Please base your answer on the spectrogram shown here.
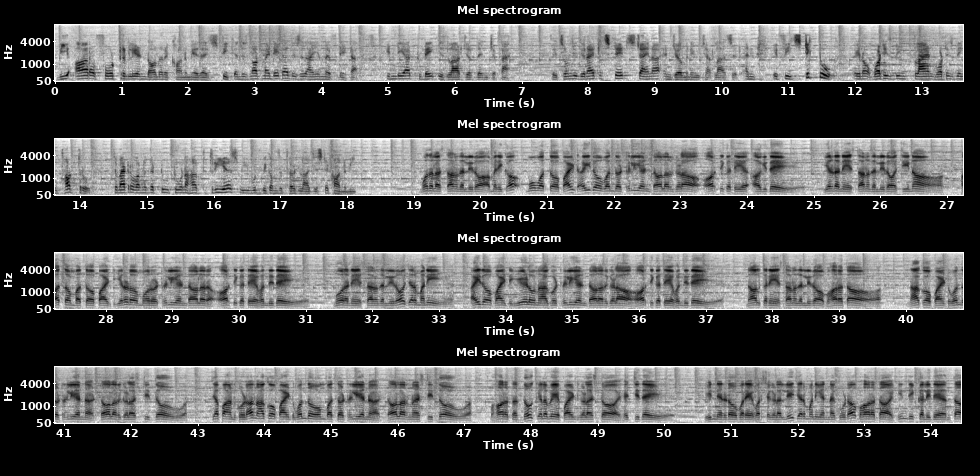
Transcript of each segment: We are a $4 trillion economy as I speak. And this is not my data, this is IMF data. India today is larger than Japan. So it's only the United States, China, and Germany which are larger. And if we stick to you know what is being planned, what is being thought through, it's a matter of another two, two and a half to three years, we would become the third largest economy. ಮೊದಲ ಸ್ಥಾನದಲ್ಲಿರೋ America ಮೂವತ್ತು point ಐದು ಒಂದು trillion ಡಾಲರ್ಗಳ ಆರ್ಥಿಕತೆ ಆಗಿದೆ ಎರಡನೇ ಸ್ಥಾನದಲ್ಲಿರೋ China ಹತ್ತೊಂಬತ್ತು point ಎರಡು ಮೂರು ಟ್ರಿಲಿಯನ್ ಡಾಲರ್ ಆರ್ಥಿಕತೆ ಹೊಂದಿದೆ. ಮೂರನೇ ಸ್ಥಾನದಲ್ಲಿರೋ ಜರ್ಮನಿ ಐದು ಪಾಯಿಂಟ್ ಏಳು ನಾಲ್ಕು ಟ್ರಿಲಿಯನ್ ಡಾಲರ್ಗಳ ಆರ್ಥಿಕತೆ ಹೊಂದಿದೆ. ನಾಲ್ಕನೇ ಸ್ಥಾನದಲ್ಲಿರೋ ಭಾರತ ನಾಲ್ಕು ಪಾಯಿಂಟ್ ಒಂದು ಟ್ರಿಲಿಯನ್ ಡಾಲರ್ಗಳಷ್ಟಿದ್ದು. ಜಪಾನ್ ಕೂಡ ನಾಲ್ಕು ಪಾಯಿಂಟ್ ಒಂದು ಒಂಬತ್ತು ಟ್ರಿಲಿಯನ್ ಡಾಲರ್ನಷ್ಟಿದ್ದು. ಭಾರತದ್ದು ಕೆಲವೇ ಪಾಯಿಂಟ್ಗಳಷ್ಟು ಹೆಚ್ಚಿದೆ. ಇನ್ನೆರಡೂವರೆ ವರ್ಷಗಳಲ್ಲಿ ಜರ್ಮನಿಯನ್ನ ಕೂಡ ಭಾರತ ಹಿಂದಿಕ್ಕಲಿದೆ ಅಂತ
